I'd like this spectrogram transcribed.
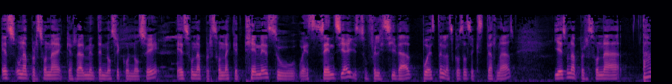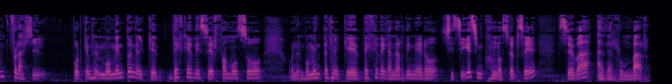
es una persona que realmente no se conoce, es una persona que tiene su esencia y su felicidad puesta en las cosas externas y es una persona tan frágil porque en el momento en el que deje de ser famoso o en el momento en el que deje de ganar dinero, si sigue sin conocerse, se va a derrumbar.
